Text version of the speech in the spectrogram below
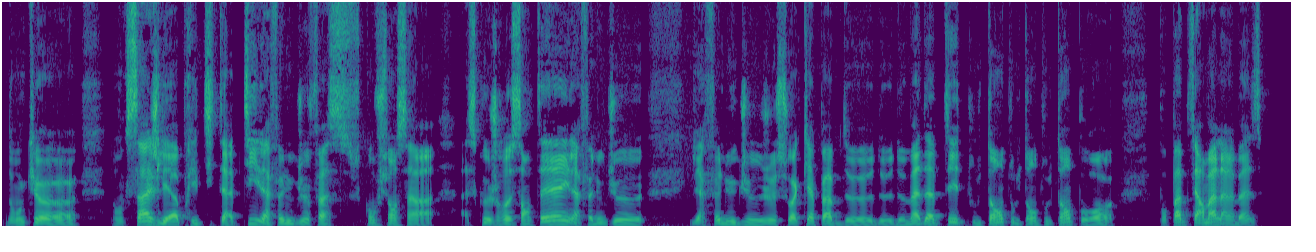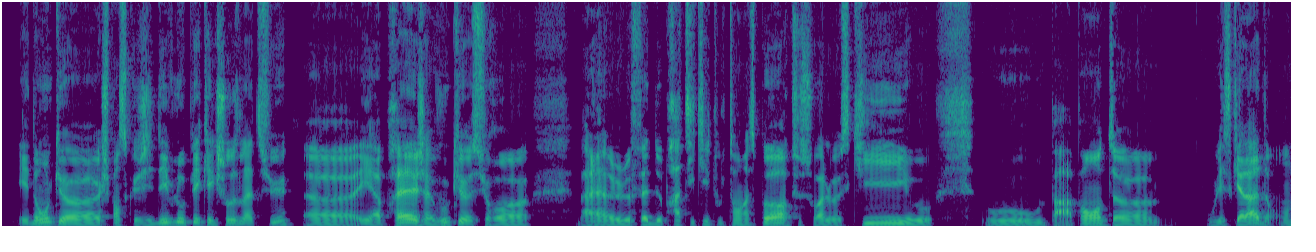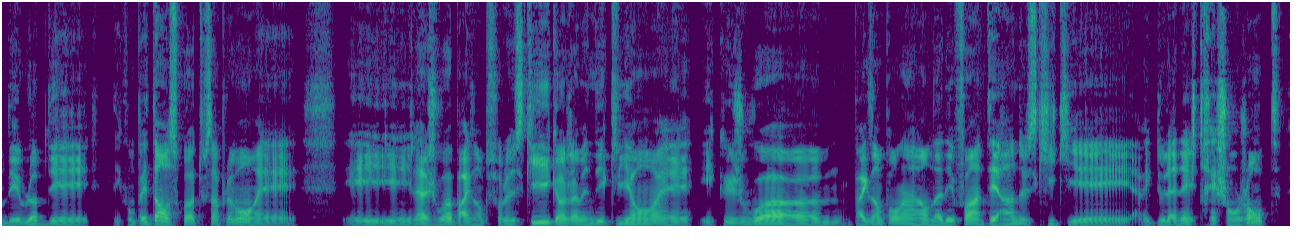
Donc, euh, donc ça, je l'ai appris petit à petit. Il a fallu que je fasse confiance à, à, ce que je ressentais. Il a fallu que je, il a fallu que je, sois capable de, de, m'adapter tout le temps, tout le temps, tout le temps pour euh, pour pas me faire mal à la base. Et donc, je pense que j'ai développé quelque chose là-dessus. Et après, j'avoue que sur bah, le fait de pratiquer tout le temps un sport, que ce soit le ski ou, ou, le parapente euh, ou l'escalade, on développe des, des, compétences, quoi, tout simplement. Et, et, là, je vois par exemple sur le ski, quand j'amène des clients et, et, que je vois, euh, par exemple, on a, on a des fois un terrain de ski qui est avec de la neige très changeante.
